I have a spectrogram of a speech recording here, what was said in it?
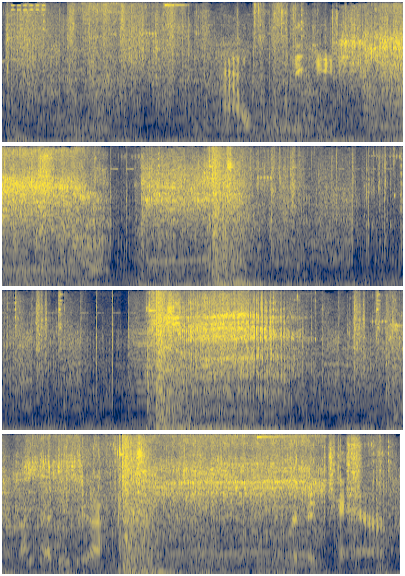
Ow, Pinky. Right there, did ya? Rip and tear.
